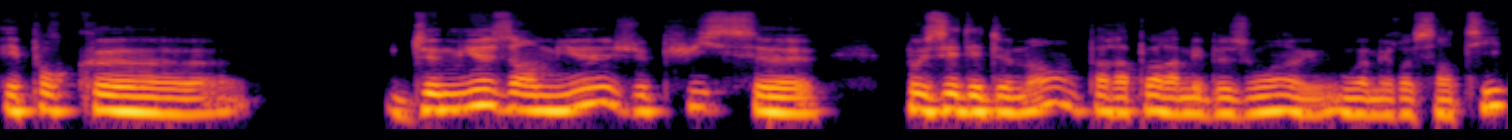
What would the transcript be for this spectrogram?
Et pour que de mieux en mieux, je puisse euh, poser des demandes par rapport à mes besoins euh, ou à mes ressentis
